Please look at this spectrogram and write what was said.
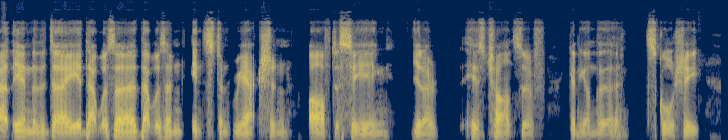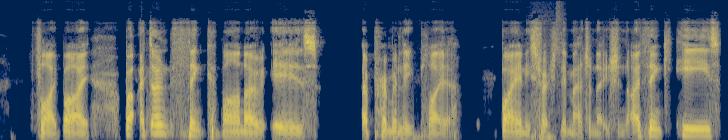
at the end of the day that was a that was an instant reaction after seeing you know his chance of getting on the score sheet fly by. But i don't think Kebano is a premier league player by any stretch of the imagination. I think he's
